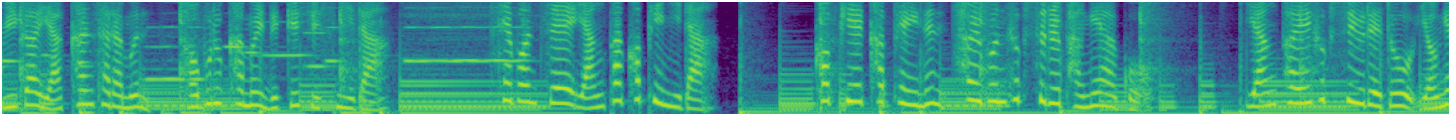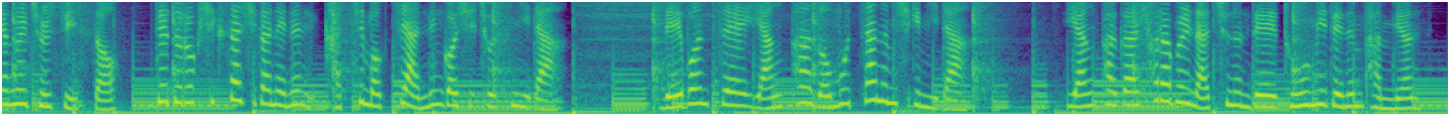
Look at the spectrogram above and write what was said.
위가 약한 사람은 더부룩함을 느낄 수 있습니다. 세 번째, 양파 커피입니다. 커피의 카페인은 철분 흡수를 방해하고 양파의 흡수율에도 영향을 줄 수 있어 되도록 식사 시간에는 같이 먹지 않는 것이 좋습니다. 네 번째, 양파 너무 짠 음식입니다. 양파가 혈압을 낮추는 데 도움이 되는 반면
